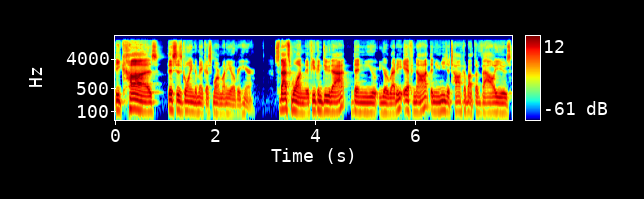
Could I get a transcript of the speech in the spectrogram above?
Because this is going to make us more money over here. So that's one. If you can do that, then you you're ready. If not, then you need to talk about the values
